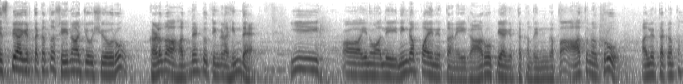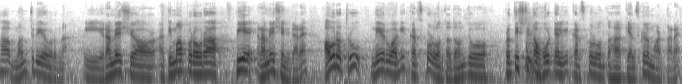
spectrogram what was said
ಎಸ್ ಪಿ ಆಗಿರ್ತಕ್ಕಂಥ ಶ್ರೀನಾಥ್ ಜೋಶಿ ಅವರು, ಕಳೆದ ಹದಿನೆಂಟು ತಿಂಗಳ ಹಿಂದೆ ಈ ಏನು, ಅಲ್ಲಿ ನಿಂಗಪ್ಪ ಏನಿರ್ತಾನೆ, ಈಗ ಆರೋಪಿಯಾಗಿರ್ತಕ್ಕಂಥ ನಿಂಗಪ್ಪ, ಆತನ ಹತ್ರ ಅಲ್ಲಿರ್ತಕ್ಕಂತಹ ಮಂತ್ರಿಯವ್ರನ್ನ, ಈ ರಮೇಶ್ ಅವ್ರ- ತಿಮ್ಮಾಪುರ್ ಅವರ ಪಿ ಎ ರಮೇಶ್ ಏನಿದ್ದಾರೆ, ಅವ್ರ ಹತ್ರ ನೇರವಾಗಿ ಕರ್ಸ್ಕೊಳ್ಳುವಂಥದ್ದು, ಒಂದು ಪ್ರತಿಷ್ಠಿತ ಹೋಟೆಲ್ಗೆ ಕರೆಸ್ಕೊಳ್ಳುವಂತಹ ಕೆಲಸಗಳು ಮಾಡ್ತಾರೆ.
